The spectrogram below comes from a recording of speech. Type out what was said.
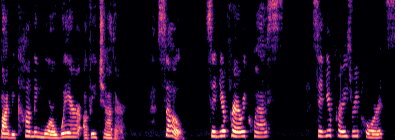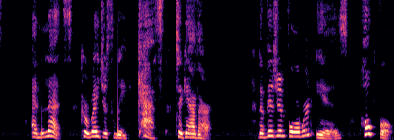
by becoming more aware of each other. So, send your prayer requests, send your praise reports, and let's courageously cast together. The vision forward is hopeful,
